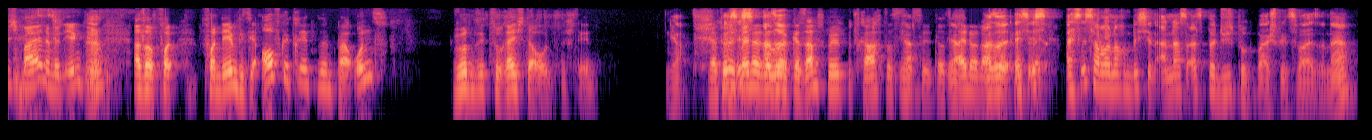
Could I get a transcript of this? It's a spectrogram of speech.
ich meine, mit irgendwie, Ja? also von, von dem, wie sie aufgetreten sind bei uns, würden sie zu Recht da unten stehen. Ja. Natürlich, Das wenn du das also- Gesamtbild betrachtest, Ja, sie das ja. eine oder also andere es Stück ist, weg. es ist aber noch ein bisschen anders als bei Duisburg beispielsweise, ne?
